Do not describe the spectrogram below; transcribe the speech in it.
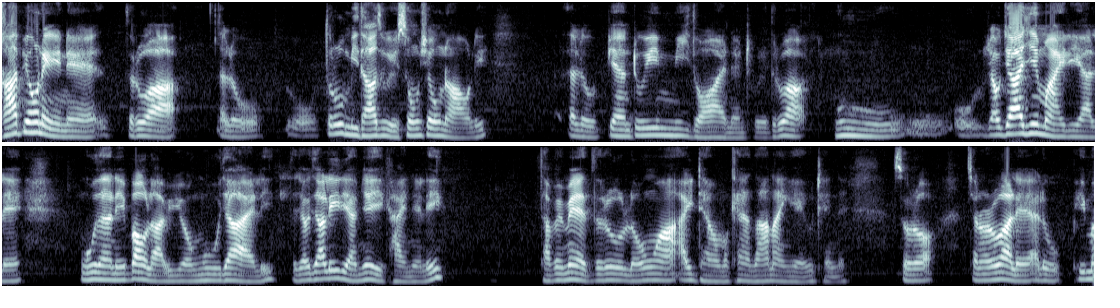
ကားပြောနေနေသူတို့ကအဲ့လိုဟိုသူတို့မိသားစုတွေဆုံးရှုံးတာကိုလေအဲ့လိုပြန်တွေးမိသွားတယ်နဲ့တူတယ်သူတို့ကငိုဟိုယောက်ျားချင်းမာကြီးတွေကလည်းငိုတန်တွေပေါက်လာပြီးတော့ငိုကြရတယ်လေယောက်ျားလေးတွေကမျက်ရည်ခိုင်နေလေဒါပေမဲ့သူတို့လုံးဝအိုက်တံကိုမခံစားနိုင်ခဲ့ဘူးထင်တယ်ဆိုတော့ကျွန်တော်တို့ကလည်းအဲ့လိုဖိမ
